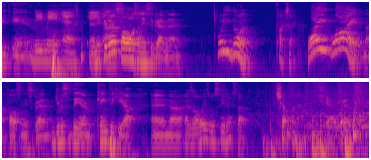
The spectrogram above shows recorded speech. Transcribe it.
DM. D me And if you don't follow us on Instagram, man, what are you doing? fuck's sake. Why? Why? Nah, follow us on Instagram. Give us a DM. Keen to hear. And uh, as always, we'll see you next time. Ciao for now. Ciao.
